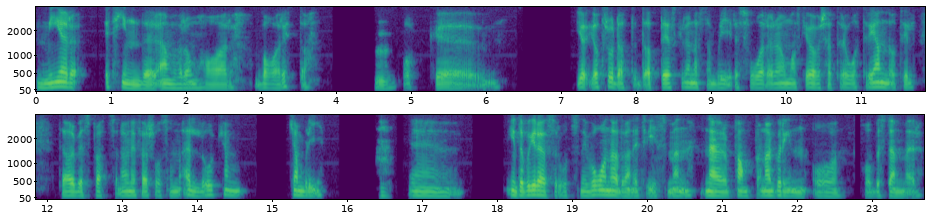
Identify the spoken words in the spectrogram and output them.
mer ett hinder än vad de har varit. Då. Mm. Och eh, jag, jag trodde att, att det skulle nästan bli det svårare om man ska översätta det återigen då till, till arbetsplatserna, ungefär så som LO kan, kan bli. Eh, inte på gräsrotsnivå nödvändigtvis, men när pamparna går in och, och bestämmer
